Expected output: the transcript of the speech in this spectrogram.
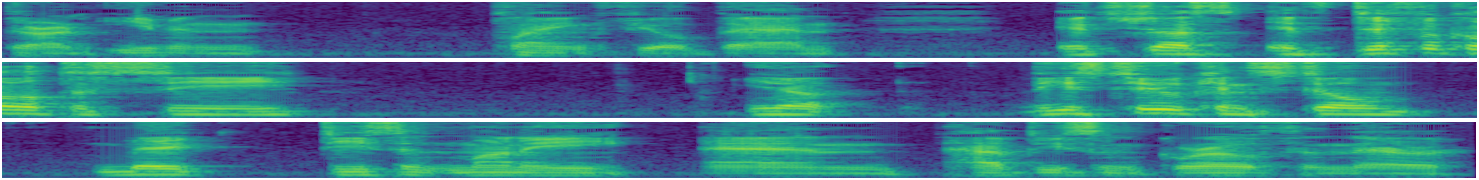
they're on even playing field. Then it's just it's difficult to see. You know, these two can still make decent money and have decent growth in their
